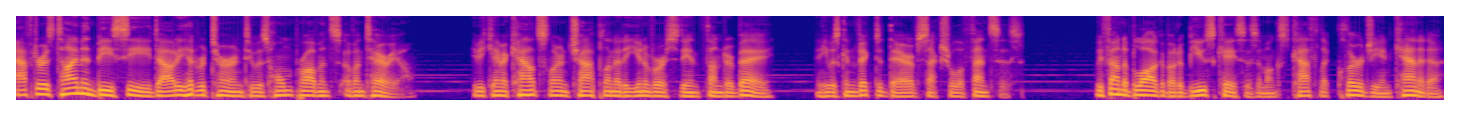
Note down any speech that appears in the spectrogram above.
After his time in BC, Doughty had returned to his home province of Ontario. He became a counselor and chaplain at a university in Thunder Bay, and he was convicted there of sexual offenses. We found a blog about abuse cases amongst Catholic clergy in Canada,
